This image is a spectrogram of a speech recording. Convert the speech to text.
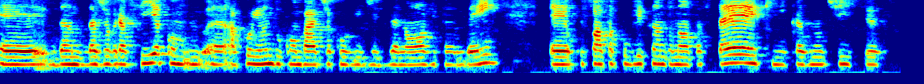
é, da, da, geografia, com, é, apoiando o combate à Covid-19 também. É, o pessoal está publicando notas técnicas, notícias,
